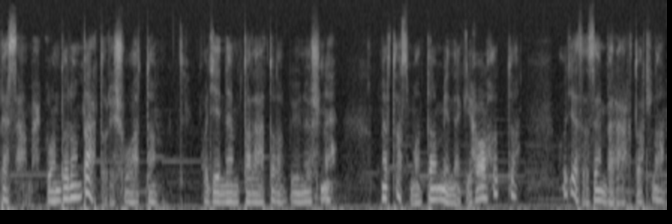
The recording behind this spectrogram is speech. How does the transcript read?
Persze, ha meggondolom, bátor is voltam, hogy én nem találtalak bűnösne, mert azt mondtam, mindenki hallhatta, hogy ez az ember ártatlan.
